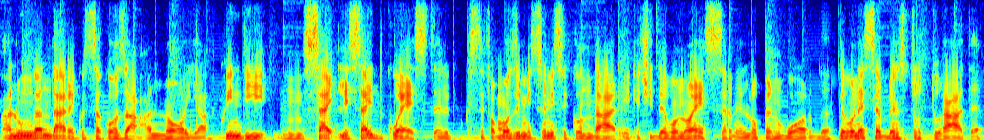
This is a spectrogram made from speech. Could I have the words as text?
a lungo andare questa cosa annoia. Quindi mh, mm, sai, le side quest, queste famose missioni secondarie che ci devono essere nell'open world, devono essere ben strutturate.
